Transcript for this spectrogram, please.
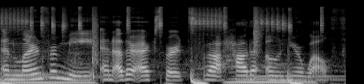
And learn from me and other experts about how to own your wealth.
